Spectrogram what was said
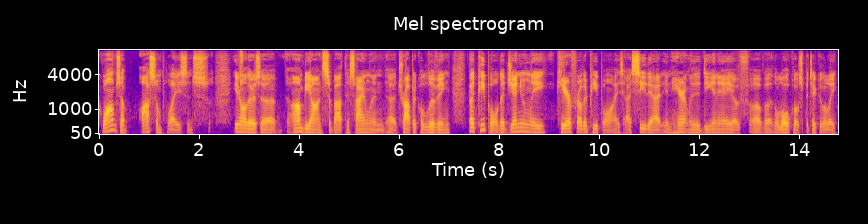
Guam's a awesome place, and you know, there's a ambiance about this island, uh, tropical living, but people that genuinely care for other people. I, I see that inherently the DNA of of uh, the locals, particularly,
